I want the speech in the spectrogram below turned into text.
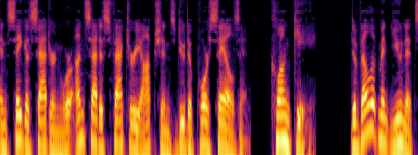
and Sega Saturn were unsatisfactory options due to poor sales and clunky development units,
